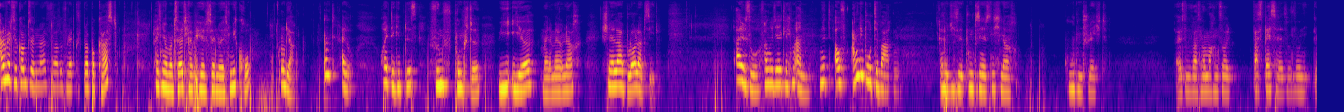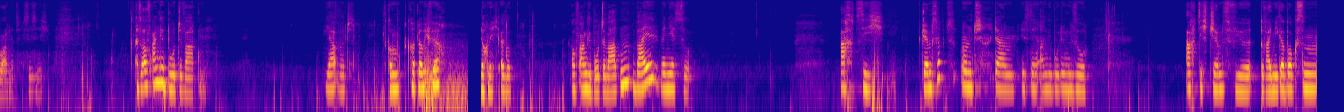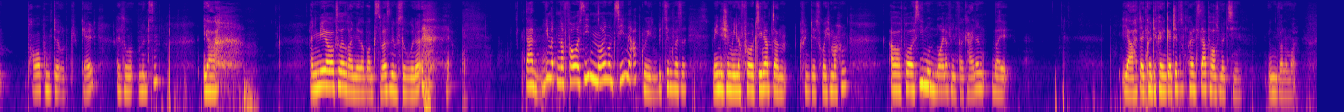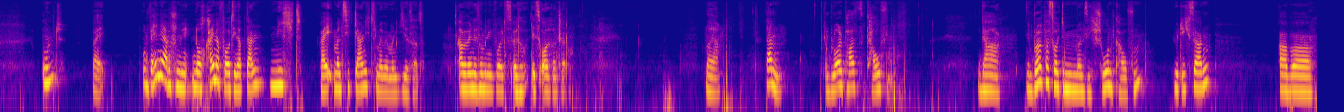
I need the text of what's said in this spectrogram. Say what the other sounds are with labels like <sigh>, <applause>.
Hallo und herzlich willkommen zu einer neuen Folge von Netflix Brawl Podcast. Ich weiß nicht, ob man es hört, ich habe hier jetzt ein neues Mikro. Und ja. Und also, heute gibt es fünf Punkte, wie ihr, meiner Meinung nach, schneller Brawler zieht. Also, fangen wir direkt gleich mal an. Mit auf Angebote warten. Also diese Punkte sind jetzt nicht nach gut und schlecht. Also was man machen soll, was besser ist und so geordnet. Sind sie nicht. Also auf Angebote warten. Ja, wird. Es kommt gerade, glaube ich, wer. Noch nicht. Also auf Angebote warten, weil wenn ihr jetzt so 80 Gems habt und dann ist dein Angebot irgendwie so 80 Gems für 3 Megaboxen, Powerpunkte und Geld, also Münzen. Ja, eine Megabox oder drei Megaboxen, was nimmst du wohl, ne? <laughs> ja. Dann niemanden auf VR7, 9 und 10 mehr upgraden. Beziehungsweise, wenn ihr schon wen auf VR10 habt, dann könnt ihr es ruhig machen. Aber auf VR7 und 9 auf jeden Fall keinen, weil ja, dann könnt ihr keine Gadgets und keine Star Powers mehr ziehen. Irgendwann nochmal. Und bei und wenn ihr aber schon noch keiner VR10 habt, dann nicht. Weil man sieht gar nichts mehr, wenn man Gears hat. Aber wenn ihr es unbedingt wollt, also ist eure Entscheidung. Naja. Dann im Brawl Pass kaufen. Ja, im Brawl Pass sollte man sich schon kaufen, würde ich sagen. Aber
